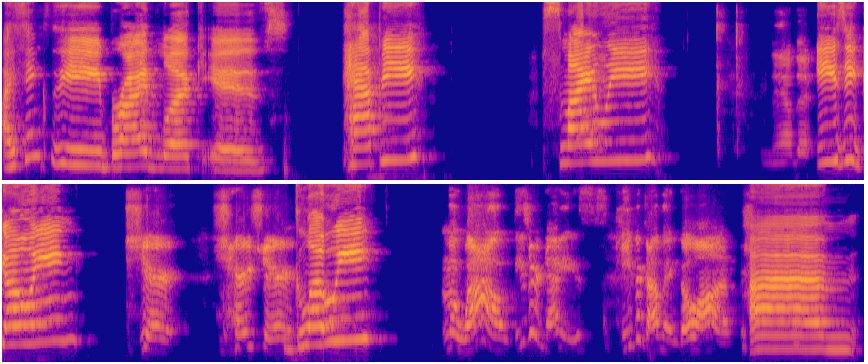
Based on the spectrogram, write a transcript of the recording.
I think the bride look is happy, smiley, Nailed it. easygoing, Sure, sure, sure. glowy. Oh, wow, these are nice. Keep it coming. Go on. Um,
